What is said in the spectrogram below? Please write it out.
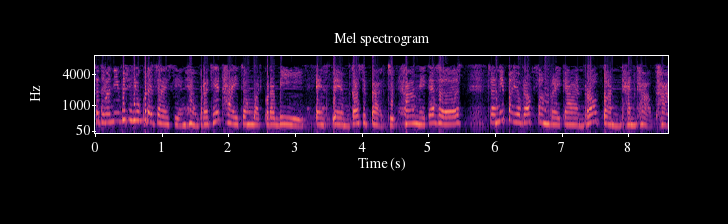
สถานีวิทยุกระจายเสียงแห่งประเทศไทยจังหวัดกระบี่ FM 98.5 MHz จากนี้ไปรับฟังรายการรอบวันทันข่าวค่ะ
